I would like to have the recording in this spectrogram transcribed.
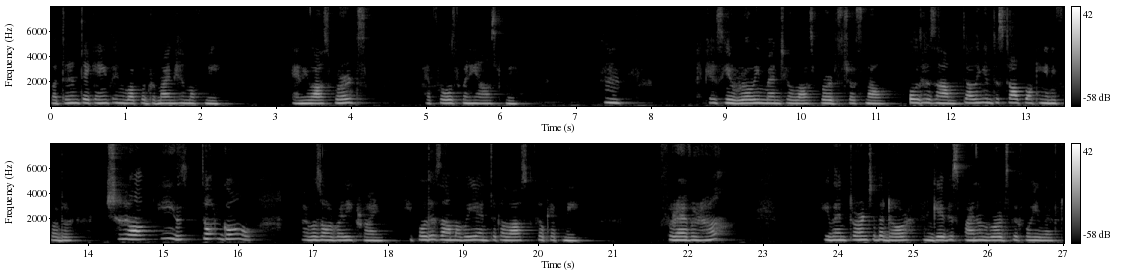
but didn't take anything what would remind him of me. Any last words? I froze when he asked me. He really meant your last words just now. Pulled his arm, telling him to stop walking any further. Chanel, please, don't go. I was already crying. He pulled his arm away and took a last look at me. Forever, huh? He then turned to the door and gave his final words before he left.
